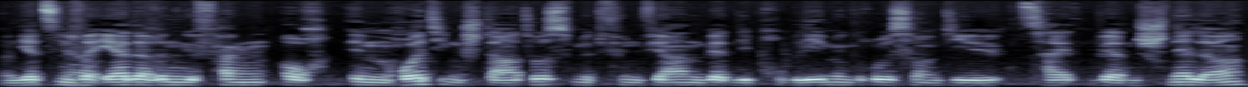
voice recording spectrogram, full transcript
Und jetzt sind ja. wir eher darin gefangen, auch im heutigen Status, mit fünf Jahren werden die Probleme größer und die Zeiten werden schneller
